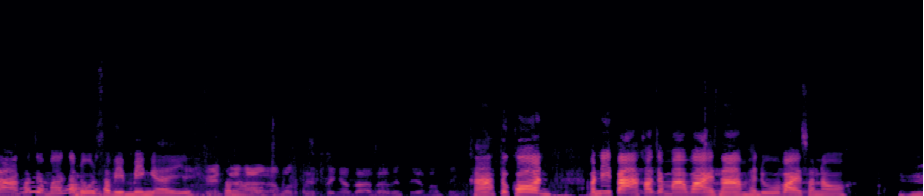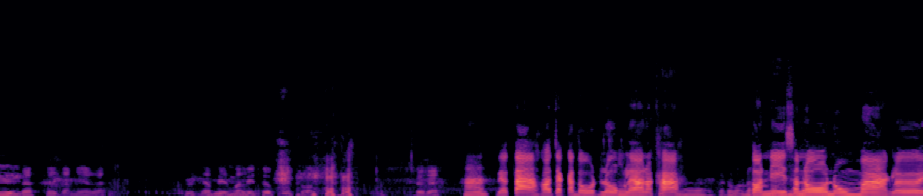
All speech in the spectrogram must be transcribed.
ตอนนี้ตาเขาจะมากระโดดสวิมมิ่งไอ้ Ska ส inte โน här, han måste springa där, där det inte är någonting. ค่ะทุกคนวันนี้ตาเขาจะมาว่ายน้ำให้ดูว่ายสโนว์ Det är bättre där nere. Du kan filma lite uppifrån. Ska vi? ฮะเดี๋ยวตาเขาจะกระโดดลงแล้วนะคะ ตอนนี้สโนว์นุ่มมากเลย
